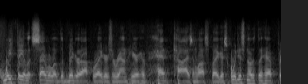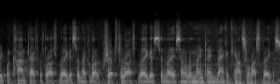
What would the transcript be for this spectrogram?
We feel that several of the bigger operators around here have had ties in Las Vegas. We just know that they have frequent contacts with Las Vegas. They make a lot of trips to Las Vegas, and they some of them maintain bank accounts in Las Vegas.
